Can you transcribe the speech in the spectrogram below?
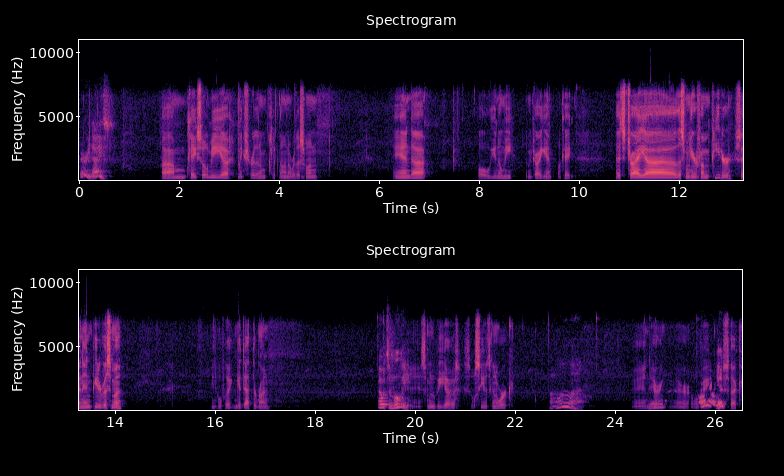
Very nice. Um, okay, so let me uh, make sure that I'm clicked on over this one. And, uh, oh, you know me. Let me try again. Okay. Let's try uh, this one here from Peter, sent in, Peter Visma. And hopefully I can get that to run. Oh, it's a movie. It's a movie, yeah. So we'll see if it's going to work. Ah, And There. there, there. Oh, Okay, there sec.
